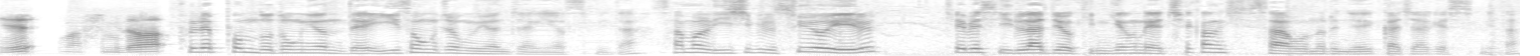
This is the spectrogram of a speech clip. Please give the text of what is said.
예, 고맙습니다. 플랫폼 노동연대 이성정 위원장이었습니다. 3월 20일 수요일 KBS 일라디오 김경래 최강 시사 오늘은 여기까지 하겠습니다.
